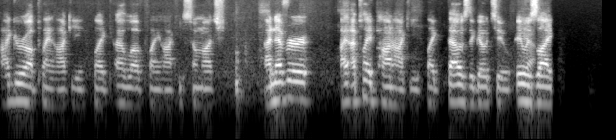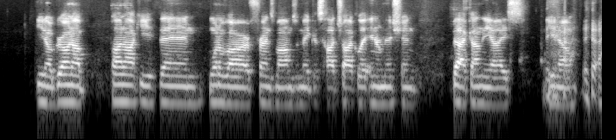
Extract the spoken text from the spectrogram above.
I grew up playing hockey. Like, I love playing hockey so much. I never, I, I played pond hockey. Like, that was the go-to. It was like, you know, growing up pond hockey. Then one of our friends' moms would make us hot chocolate intermission, back on the ice. You know, yeah,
